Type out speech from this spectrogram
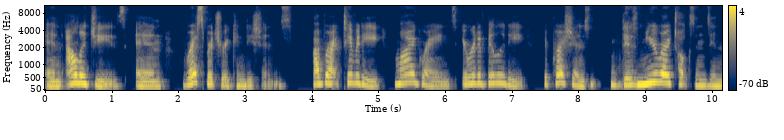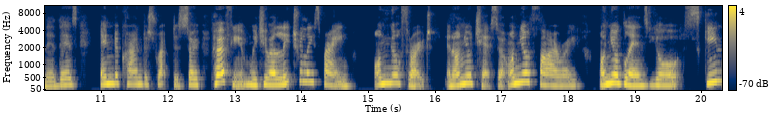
and allergies and respiratory conditions, hyperactivity, migraines, irritability, depressions. There's neurotoxins in there, there's endocrine disruptors. So, perfume, which you are literally spraying on your throat and on your chest, so on your thyroid, on your glands, your skin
